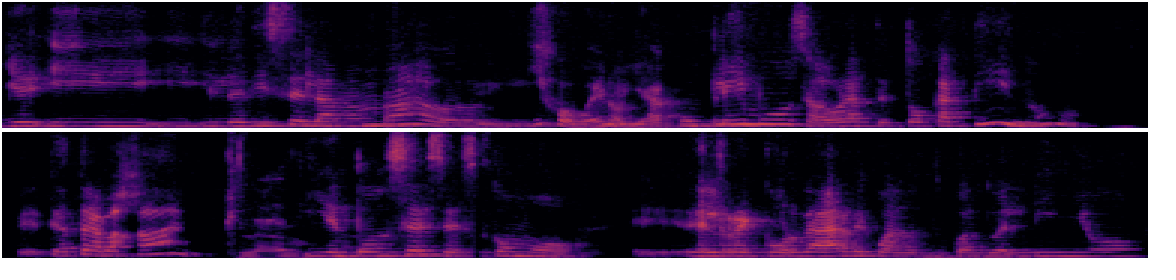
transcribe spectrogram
Y, le dice la mamá, hijo, bueno, ya cumplimos, ahora te toca a ti, ¿no? Vete a trabajar. Claro. Y entonces es como eh, el recordar de cuando, cuando el niño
